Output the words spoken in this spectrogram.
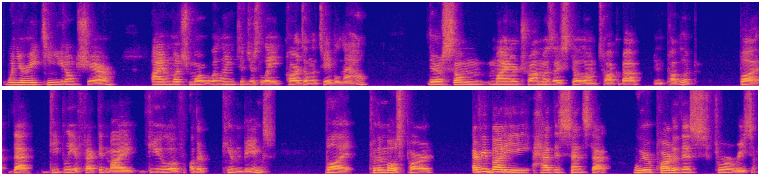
When you're 18, you don't share. I am much more willing to just lay cards on the table now. There are some minor traumas I still don't talk about in public, but that deeply affected my view of other human beings. But for the most part, everybody had this sense that we're part of this for a reason.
